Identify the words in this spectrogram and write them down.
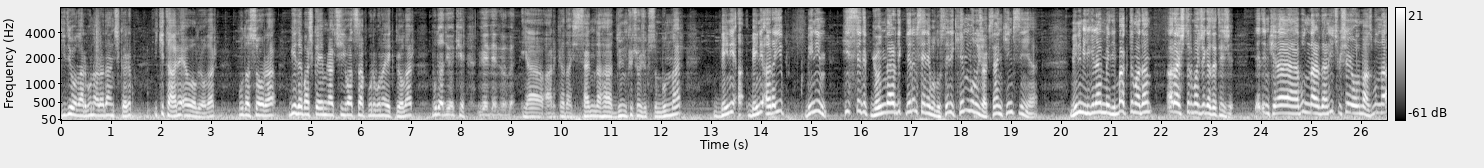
Gidiyorlar bunu aradan çıkarıp iki tane ev alıyorlar. Bu da sonra bir de başka emlakçıyı WhatsApp grubuna ekliyorlar. Bu da diyor ki "Ve- ve- ve- ve." ya arkadaş sen daha dünkü çocuksun. Bunlar beni beni arayıp benim hissedip gönderdiklerim seni bulur. Seni kim bulacak? Sen kimsin ya? Benim ilgilenmediğim baktım adam araştırmacı gazeteci. Dedim ki "Ee, bunlardan hiçbir şey olmaz. Bunlar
